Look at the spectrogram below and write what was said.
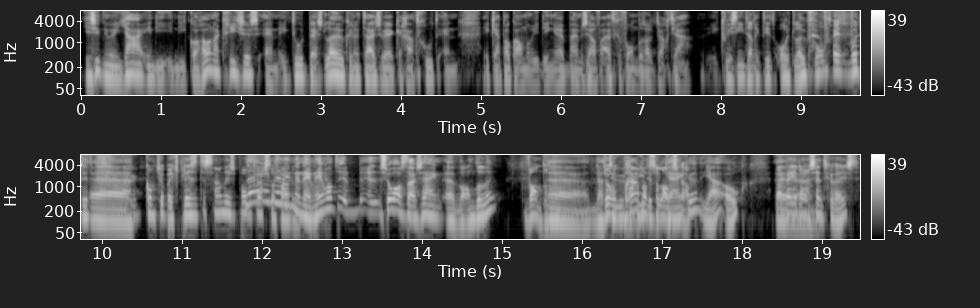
je zit nu een jaar in die, in die coronacrisis. En ik doe het best leuk en het thuiswerken gaat goed. En ik heb ook allemaal die dingen bij mezelf uitgevonden. Dat ik dacht, ja, ik wist niet dat ik dit ooit leuk vond. Wordt- Wordt dit, Eh, Komt je op explicit te staan, deze podcast? nee, of nee, nee, nee, het nee, want zoals daar zijn eh, wandelen, Wandelen. eh natuurgebieden Brabantse landschap. Ja, ook. Waar ben je daar recent geweest?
